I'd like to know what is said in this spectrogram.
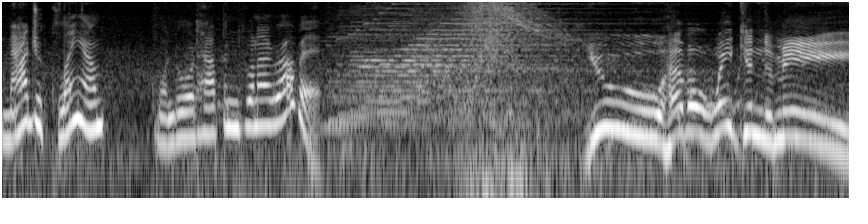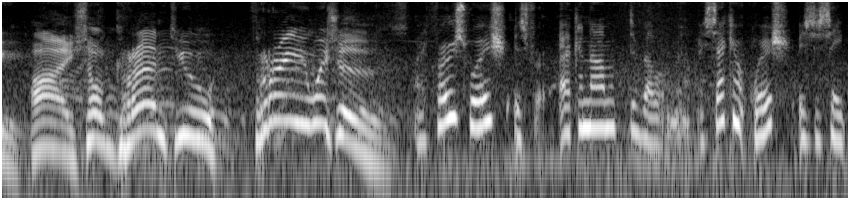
Magic lamp? Wonder what happens when I rub it. You have awakened me. I shall grant you three wishes. My first wish is for economic development. My second wish is to save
